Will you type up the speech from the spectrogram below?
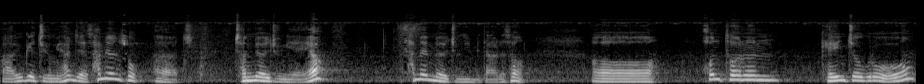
아, 이게 지금 현재 3연속 어, 전멸 중이에요. 3연멸 중입니다. 그래서 어, 헌터는 개인적으로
